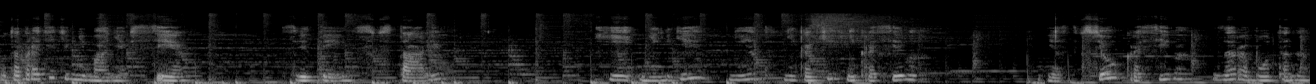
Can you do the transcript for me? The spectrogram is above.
Вот обратите внимание, все цветы встали и нигде нет никаких некрасивых мест. Все красиво заработано.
